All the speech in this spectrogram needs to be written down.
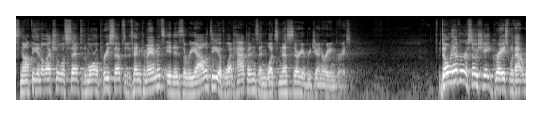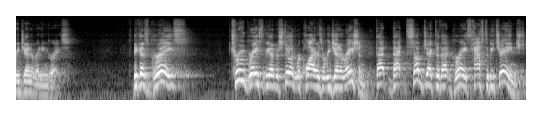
It's not the intellectual assent to the moral precepts of the Ten Commandments. It is the reality of what happens and what's necessary in regenerating grace. Don't ever associate grace without regenerating grace. Because grace, true grace to be understood, requires a regeneration. That, that subject of that grace has to be changed.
